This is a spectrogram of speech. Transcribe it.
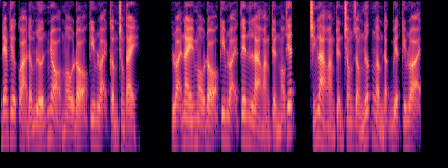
đem kia quả đấm lớn nhỏ màu đỏ kim loại cầm trong tay. Loại này màu đỏ kim loại tên là hoàng tuyển máu thiết, chính là hoàng tuyển trong dòng nước ngầm đặc biệt kim loại.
